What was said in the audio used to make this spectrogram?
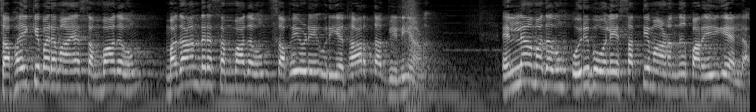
സഭൈക്യപരമായ സംവാദവും മതാന്തര സംവാദവും സഭയുടെ ഒരു യഥാർത്ഥ വിളിയാണ്. എല്ലാ മതവും ഒരുപോലെ സത്യമാണെന്ന് പറയുകയല്ല.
